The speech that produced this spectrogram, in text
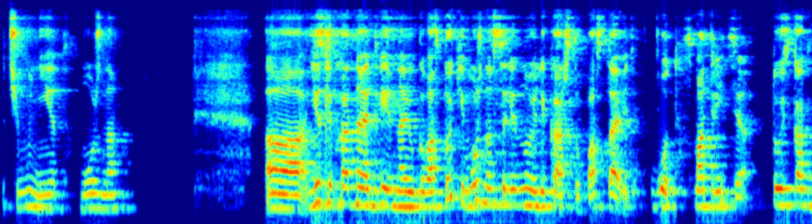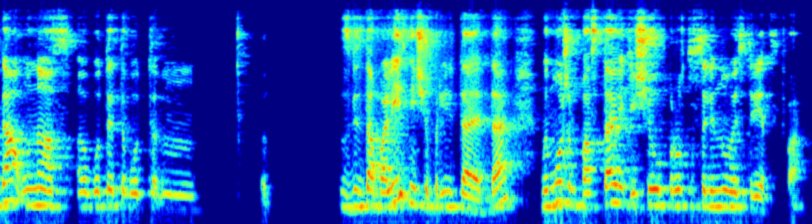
Почему нет? Можно. А, если входная дверь на юго-востоке, можно соляное лекарство поставить. Вот, смотрите, то есть когда у нас э, вот это вот звезда болезни еще прилетает, да, мы можем поставить еще просто соляное средство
